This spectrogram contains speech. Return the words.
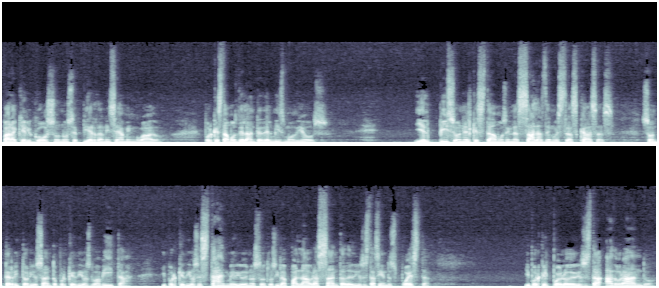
para que el gozo no se pierda ni sea menguado, porque estamos delante del mismo Dios. Y el piso en el que estamos, en las salas de nuestras casas, son territorio santo porque Dios lo habita y porque Dios está en medio de nosotros y la palabra santa de Dios está siendo expuesta y porque el pueblo de Dios está adorando.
